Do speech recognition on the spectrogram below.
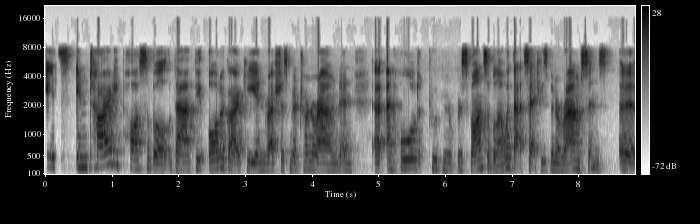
it's entirely possible that the oligarchy in Russia is going to turn around and uh, and hold Putin responsible. And with that said, he's been around since uh,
